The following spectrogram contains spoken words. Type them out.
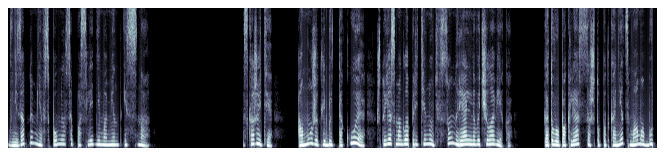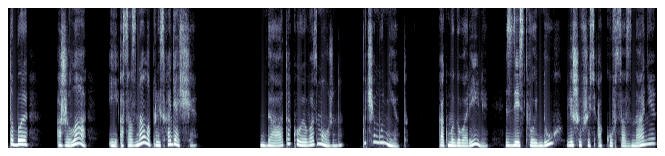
Внезапно мне вспомнился последний момент из сна. Скажите, а может ли быть такое, что я смогла притянуть в сон реального человека? Готова поклясться, что под конец мама будто бы ожила и осознала происходящее. Да, такое возможно. Почему нет? Как мы говорили, здесь твой дух, лишившись оков сознания,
